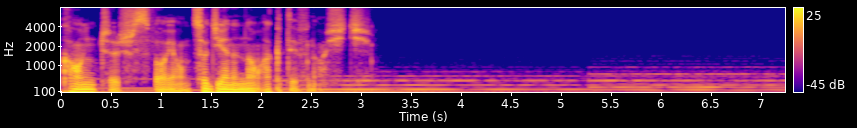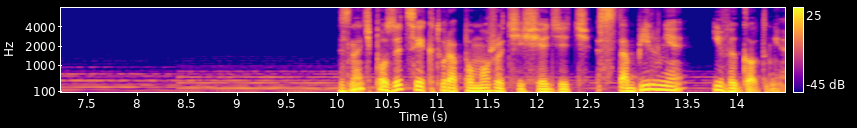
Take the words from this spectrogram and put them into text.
kończysz swoją codzienną aktywność. Znajdź pozycję, która pomoże ci siedzieć stabilnie i wygodnie.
